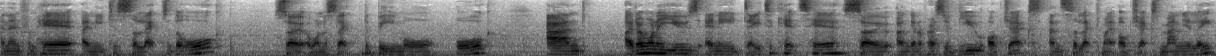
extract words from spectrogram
And then from here, I need to select the org. So I want to select the Be More org. And I don't want to use any data kits here. So I'm going to press View Objects and select my objects manually.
